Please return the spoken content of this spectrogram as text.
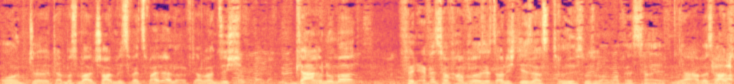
Und äh, dann muss man halt schauen, wie es jetzt weiterläuft. Aber an sich, klare Nummer. Für den FSV Frankfurt war es jetzt auch nicht desaströs, muss man auch mal festhalten. Ja, aber es war,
